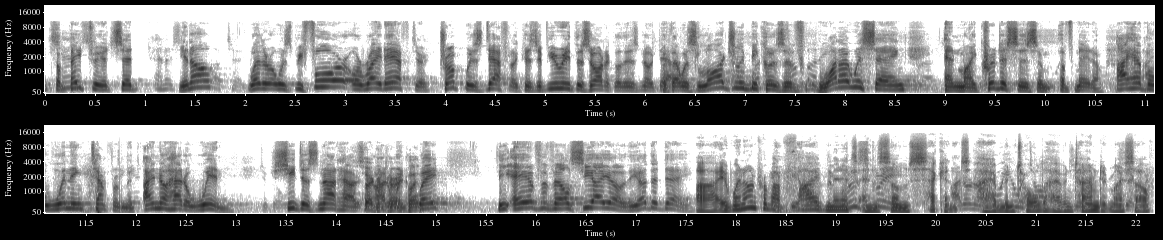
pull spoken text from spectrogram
compatriots said, you know, whether it was before or right after, Trump was definitely, because if you read this article, there's no doubt. But that was largely because of what I was saying and my criticism of NATO. I have a winning temperament. I know how to win. She does not have how to Secretary win. Clinton? Wait, the AFL CIO the other day. Uh, it went on for about five minutes and screen. some seconds. don't I, have been told. I haven't talking timed it myself.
